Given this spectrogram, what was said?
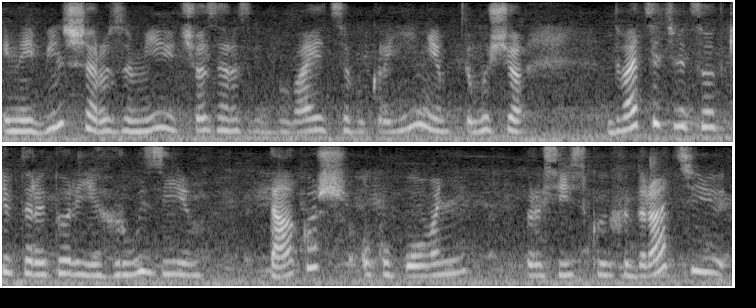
і найбільше розуміють, що зараз відбувається в Україні, тому що 20% території Грузії також окуповані Російською Федерацією.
